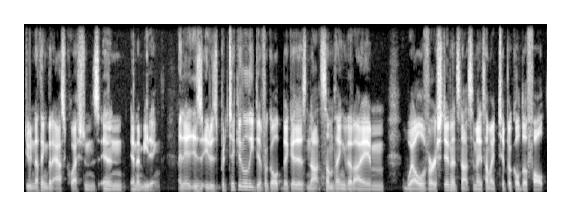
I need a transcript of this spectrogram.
do nothing but ask questions in in a meeting and it is it is particularly difficult because it's not something that I am well versed in. It's not something. It's not my typical default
